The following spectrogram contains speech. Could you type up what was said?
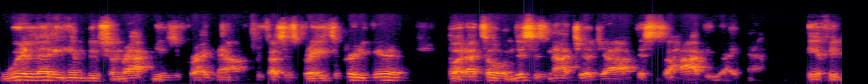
we're letting him do some rap music right now because his grades are pretty good. But I told him this is not your job. This is a hobby right now. If it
